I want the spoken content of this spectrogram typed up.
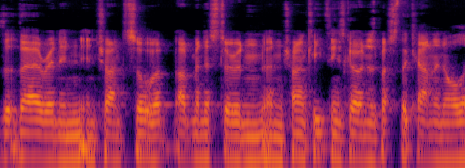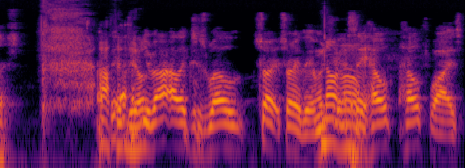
that they're in, in in trying to sort of administer and, and try and keep things going as best they can in all this. I, think, I think you're right, Alex, as well. Sorry, sorry, Liam. I was no, trying no. to say health health wise.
